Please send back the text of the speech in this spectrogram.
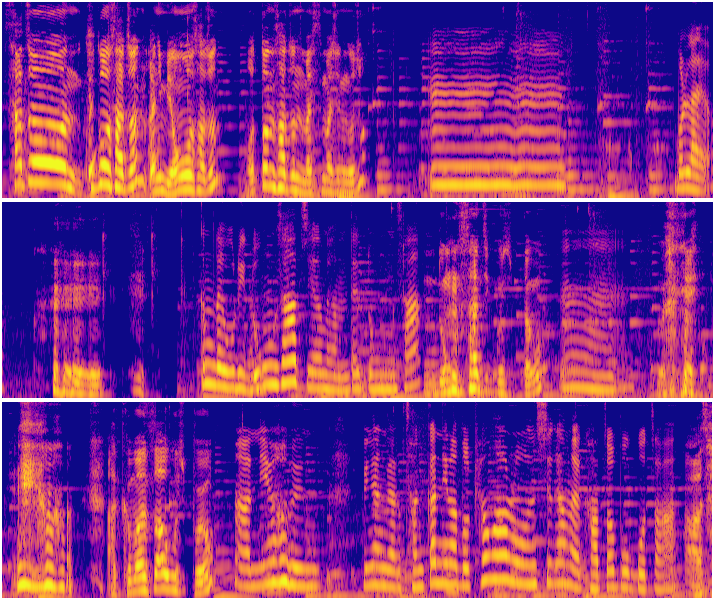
사전 국어 사전 아니면 영어 사전? 어떤 사전 말씀하시는 거죠? 음 몰라요. 근데 우리 농사 지으면 안 돼? 농사? 농사 짓고 싶다고? 음 아 그만 싸우고 싶어요? 아니면은 그냥 그냥 잠깐이라도 평화로운 시간을 가져보고자. 아, 자-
